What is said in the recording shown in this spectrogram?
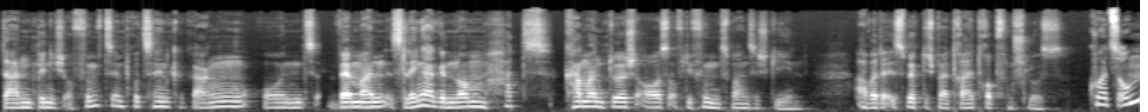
Dann bin ich auf 15% gegangen und wenn man es länger genommen hat, kann man durchaus auf die 25 gehen. Aber da ist wirklich bei drei Tropfen Schluss. Kurzum,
